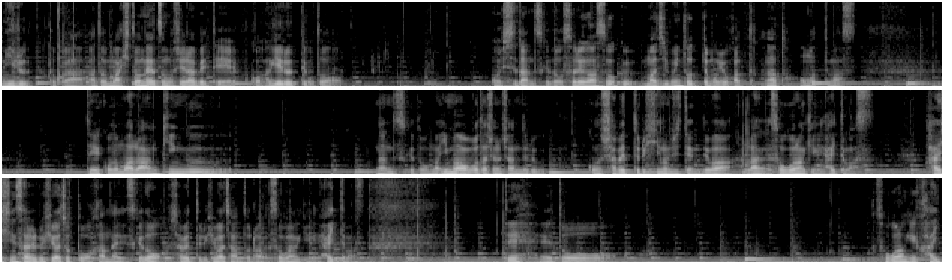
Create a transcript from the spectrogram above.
見るとかあとまあ人のやつも調べてこう上げるってことをしてたんですけどそれがすごくまあ自分にとっても良かったかなと思ってます。でこのまあランキングなんですけど、まあ、今は私のチャンネルこの喋ってる日の時点では総合ランキングに入ってます。配信される日はちょっと分かんないですけど喋ってる日はちゃんと総合ランキングに入ってます。でえっ、ー、と総合ランキング入っ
